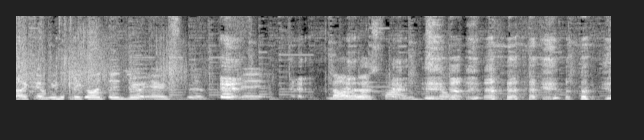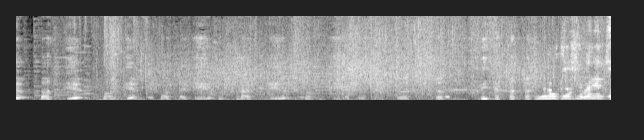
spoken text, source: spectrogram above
okay. We need to go into a new airstrip. Okay. No, it was fine. No. You just when it's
